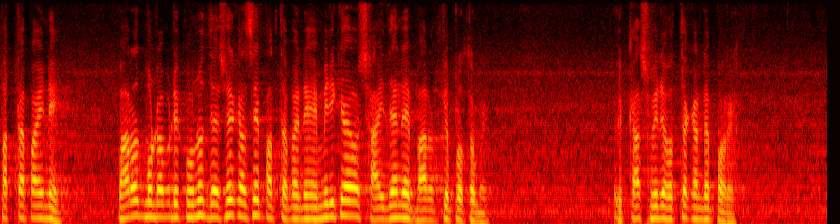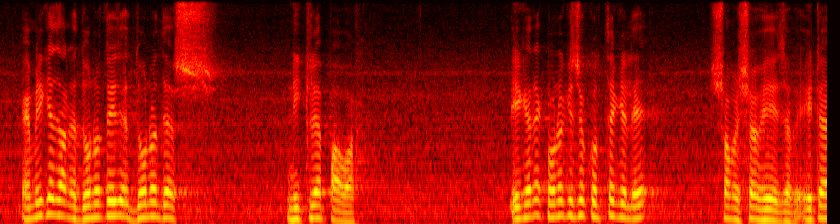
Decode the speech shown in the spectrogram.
পাত্তা পায় নাই। ভারত মোটামুটি কোনো দেশের কাছে পাত্তা পায় না আমেরিকাও সাই দেয় ভারতকে প্রথমে। কাশ্মীরে হত্যাকাণ্ডে পরে। আমেরিকা জানে দোনোতেই দোনো দেশ নিউক্লিয়ার পাওয়ার এখানে কোনো কিছু করতে গেলে সমস্যা হয়ে যাবে। এটা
